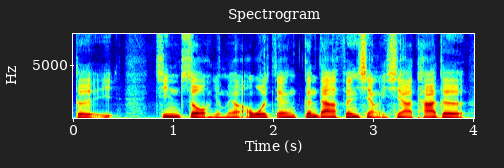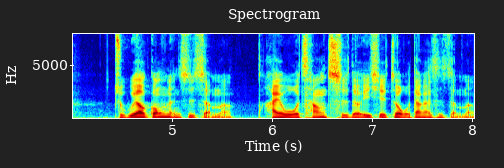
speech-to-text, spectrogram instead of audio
的一。经咒有没有？我先跟大家分享一下它的主要功能是什么，还有我常持的一些咒大概是什么。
